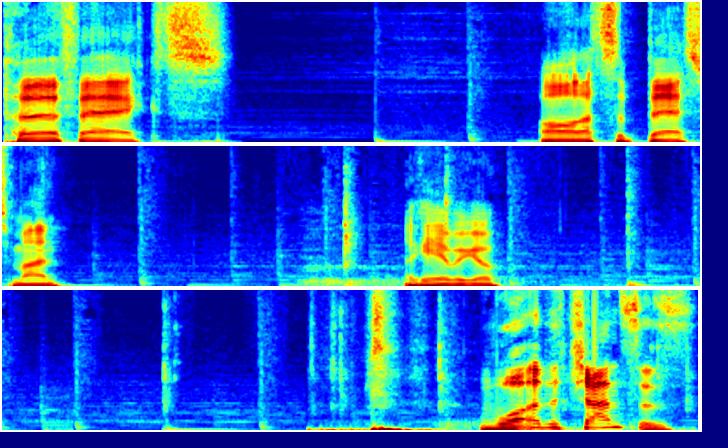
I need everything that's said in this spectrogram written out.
Perfect. Oh, that's the best, man. Okay, here we go. what are the chances?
